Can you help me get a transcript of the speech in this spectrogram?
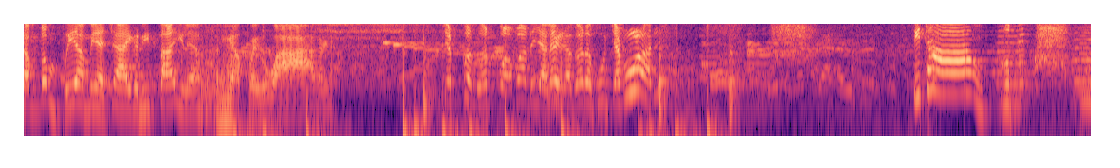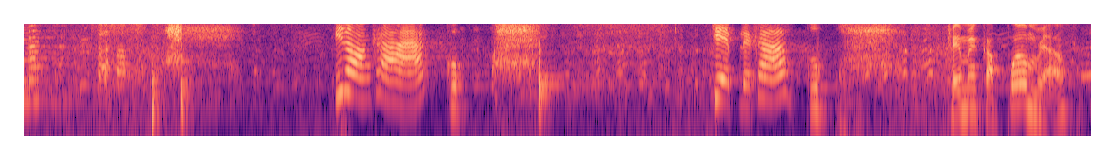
ตำต้มเปียเมียใจกันอีตายอีกแล้วอย่าไปว่ากันเจ็บก็เหลือดกว่าว่าได้อย่าเล่นแล้วก็ได้คุณเจ็บหัวดิพี่ทองกึบพี่ทองค่ะกึบเจ็บเลยคะกึบใช่ไหมกลับเพิ่มแล้วไป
